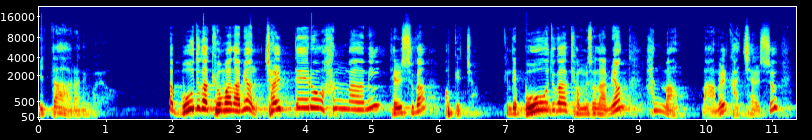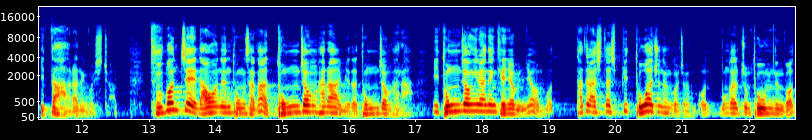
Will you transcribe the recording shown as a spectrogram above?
있다라는 거예요. 그러니까 모두가 교만하면 절대로 한 마음이 될 수가 없겠죠. 근데 모두가 겸손하면 한 마음, 마음을 같이 할 수 있다라는 것이죠. 두 번째 나오는 동사가 동정하라입니다. 동정하라. 이 동정이라는 개념은요. 뭐 다들 아시다시피 도와주는 거죠. 뭐 뭔가 좀 도움는 것.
